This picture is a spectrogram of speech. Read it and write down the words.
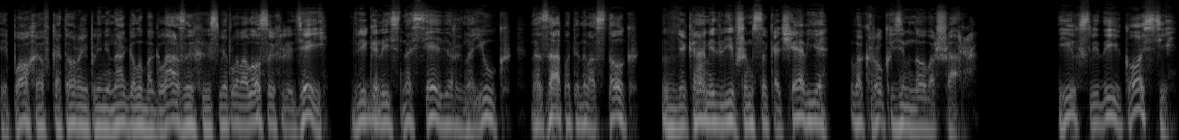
эпоха, в которой племена голубоглазых и светловолосых людей двигались на север, на юг, на запад и на восток в веками длившемся кочевье вокруг земного шара. Их следы и кости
